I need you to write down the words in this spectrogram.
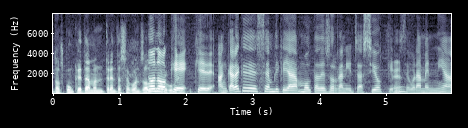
doncs concreta'm en 30 segons No, no, l'argument. que, que encara que sembli que hi ha molta desorganització, que Eh? segurament n'hi ha,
